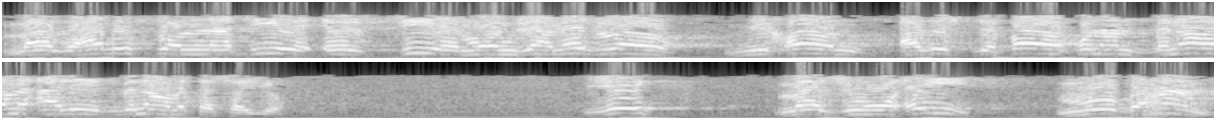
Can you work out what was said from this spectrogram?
مذهب سنتی ارسی منجمد را می‌خوان ازش دفاع کنند به نام علی به نام تشیع. یک مجموعه مبهم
